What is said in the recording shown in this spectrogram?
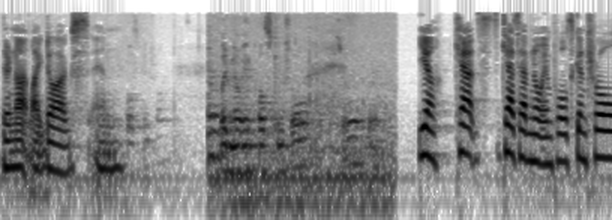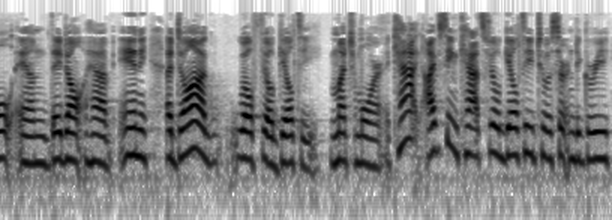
they're not like dogs. And like no impulse control. Yeah, cats cats have no impulse control, and they don't have any. A dog will feel guilty much more. A cat, I've seen cats feel guilty to a certain degree,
